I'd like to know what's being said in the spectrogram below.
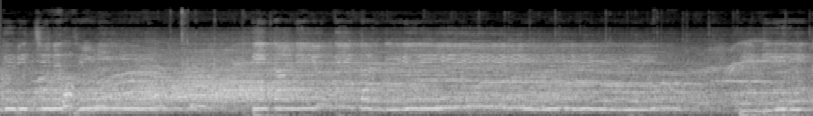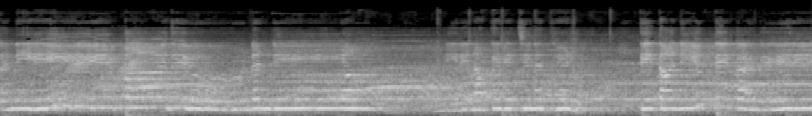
ਮੇਰੇ ਨੱਕ ਵਿੱਚ ਨਥਣੀ ਤੇ ਕਾਨੇ ਉੱਤੇ ਕਗਰੇ ਤੇ ਮੇਰੇ ਕਨੇ ਪਾ ਦਿਓ ਡੰਡੀਆਂ ਮੇਰੇ ਨੱਕ ਵਿੱਚ ਨਥਣੀ ਤੇ ਤਾਨੇ ਉੱਤੇ ਕਗਰੇ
